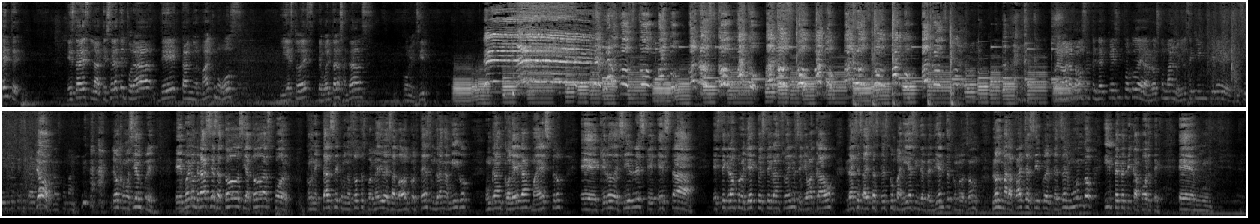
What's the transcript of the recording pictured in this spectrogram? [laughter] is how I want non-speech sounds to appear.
gente? Esta es la tercera temporada de Tan Normal como Vos. Y esto es De Vuelta a las Andadas con el circo. Arroz con mango, arroz con mango, arroz con mango, arroz con mango, arroz con Bueno, ahora vamos a entender qué es un poco de arroz con mango. Yo no sé quién quiere decir de qué se trata Yo. el arroz con mango. Yo, como siempre. Eh, bueno, gracias a todos y a todas por conectarse con nosotros por medio de Salvador Cortés, un gran amigo, un gran colega, maestro. Eh, quiero decirles que esta, este gran proyecto, este gran sueño se lleva a cabo gracias a estas tres compañías independientes, como lo son Los Malapachas, Circo del Tercer Mundo y Pepe Picaporte. Em,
